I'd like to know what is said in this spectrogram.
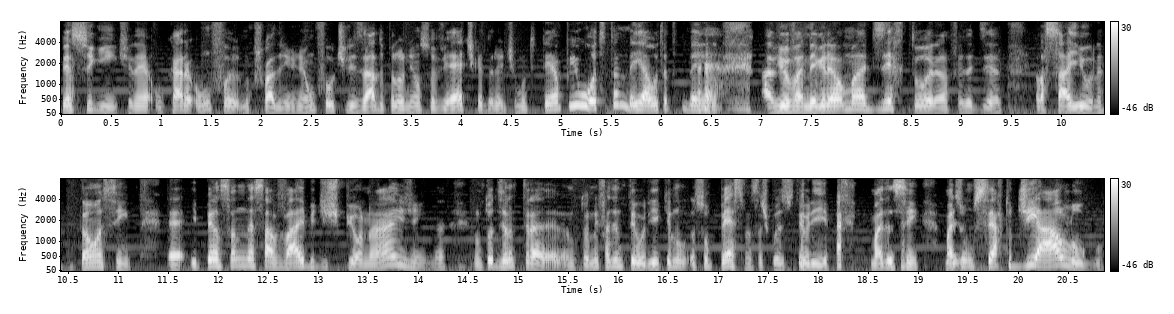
pensa o seguinte, né? O cara, um foi, nos quadrinhos, né? Um foi utilizado pela União Soviética durante muito tempo e o outro também, a outra também, né? A viúva negra é uma desertora, ela fez a dizer, ela saiu, né? Então, assim, é, e pensando nessa vibe de espionagem, né? Não tô dizendo que. Não tô nem fazendo teoria aqui, eu, não- eu sou péssimo nessas coisas de teoria. mas assim, mas um certo diálogo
